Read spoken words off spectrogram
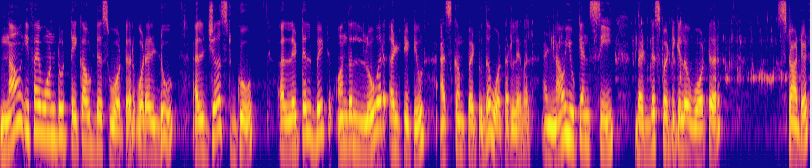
Now if I want to take out this water, what I'll do, I'll just go a little bit on the lower altitude as compared to the water level. And now you can see that this particular water started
